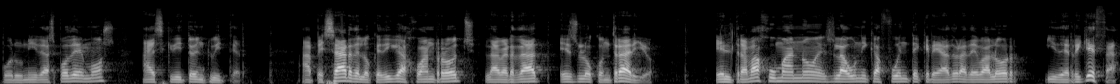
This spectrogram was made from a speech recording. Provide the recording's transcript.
por Unidas Podemos, ha escrito en Twitter. A pesar de lo que diga Juan Roch, la verdad es lo contrario. El trabajo humano es la única fuente creadora de valor y de riqueza.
